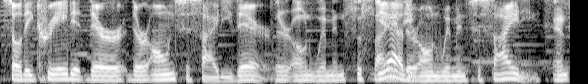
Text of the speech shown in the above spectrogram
so they created their their own society there. their own women's society? Yeah, their own women's society. And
